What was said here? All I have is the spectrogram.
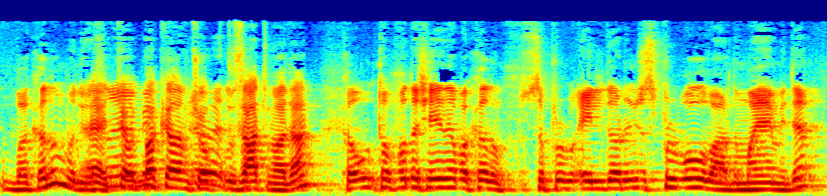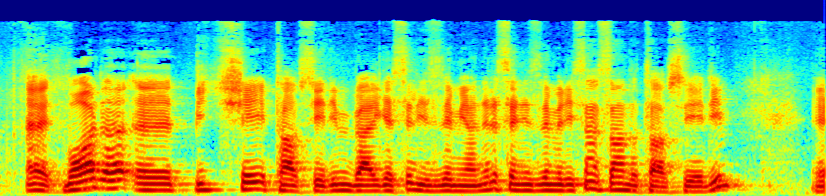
Bakalım mı diyorsun? evet, çok bakalım çok evet, uzatmadan. Kavun topa da şeyine bakalım. Super, 54. Super Bowl vardı Miami'de. Evet bu arada e, bir şey tavsiye edeyim bir belgesel izlemeyenlere. Sen izlemediysen sana da tavsiye edeyim. E,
